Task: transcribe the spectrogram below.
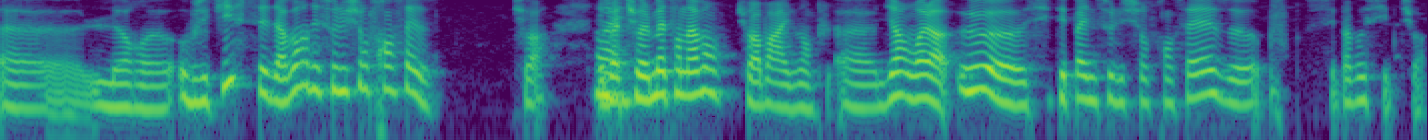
leur objectif, c'est d'avoir des solutions françaises tu vois? Et bah, tu vas le mettre en avant tu vois par exemple. Dire voilà eux si t'es pas une solution française c'est pas possible tu vois.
